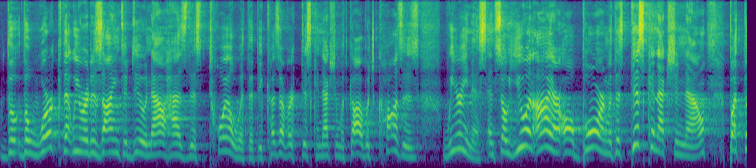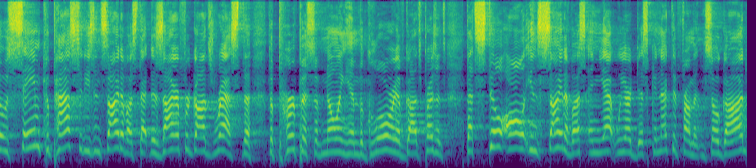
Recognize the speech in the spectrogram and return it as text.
the, the work that we were designed to do now has this toil with it because of our disconnection with God, which causes weariness. And so you and I are all born with this disconnection now, but those same capacities inside of us, that desire for God's rest, the, the purpose of knowing Him, the glory of God's presence, that's still all inside of us, and yet we are disconnected from it. And so God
